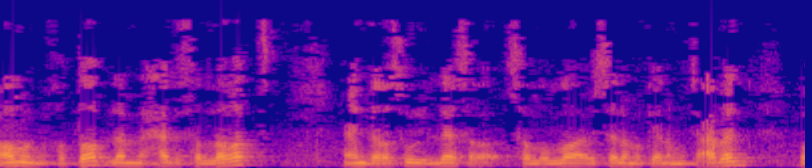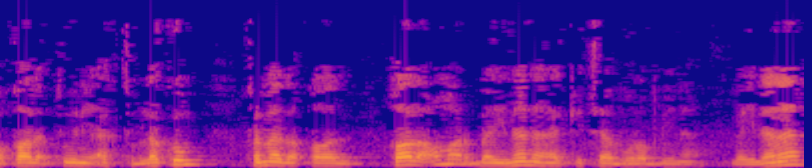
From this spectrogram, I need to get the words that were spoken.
عمر بن الخطاب لما حدث اللغط عند رسول الله صلى الله عليه وسلم وكان متعبا وقال أتوني أكتب لكم. فماذا قال؟ قال عمر بيننا كتاب ربنا بيننا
